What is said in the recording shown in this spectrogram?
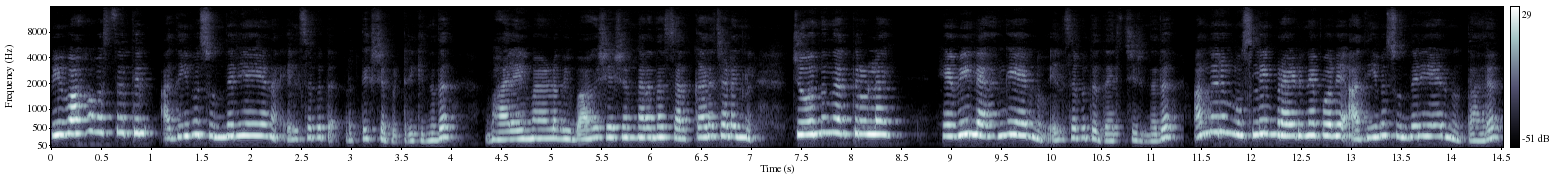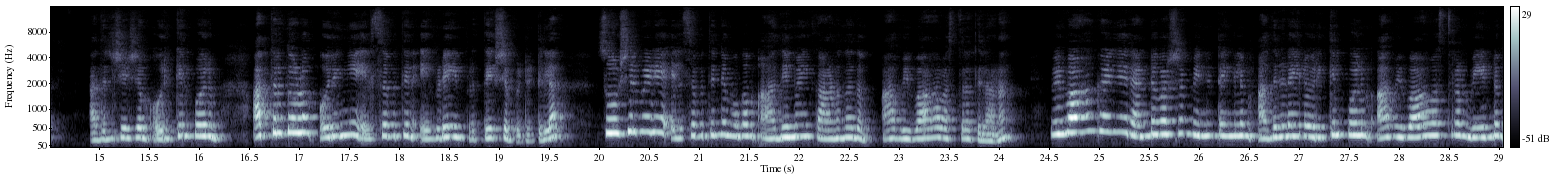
വിവാഹ വസ്ത്രത്തിൽ അതീവ സുന്ദരിയായാണ് എലിസബത്ത് പ്രത്യക്ഷപ്പെട്ടിരിക്കുന്നത്. ഭാര്യയുമായുള്ള വിവാഹശേഷം നടന്ന സർക്കാർ ചടങ്ങിൽ ചുവന്ന നിറത്തിലുള്ള ഹെവി ലഹങ്കയായിരുന്നു എലിസബത്ത് ധരിച്ചിരുന്നത്. അന്നൊരു മുസ്ലിം ബ്രൈഡിനെ പോലെ അതീവ സുന്ദരിയായിരുന്നു താരം. അതിനുശേഷം ഒരിക്കൽ പോലും അത്രത്തോളം ഒരുങ്ങിയ എലിസബത്തിന് എവിടെയും പ്രത്യക്ഷപ്പെട്ടിട്ടില്ല. സോഷ്യൽ മീഡിയ എലിസബത്തിന്റെ മുഖം ആദ്യമായി കാണുന്നതും ആ വിവാഹ വസ്ത്രത്തിലാണ് വിവാഹം കഴിഞ്ഞ് രണ്ടു വർഷം പിന്നിട്ടെങ്കിലും അതിനിടയിൽ ഒരിക്കൽ പോലും ആ വിവാഹ വസ്ത്രം വീണ്ടും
